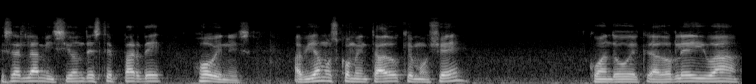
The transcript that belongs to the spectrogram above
Esa es la misión de este par de jóvenes. Habíamos comentado que Moshe, cuando el Creador le iba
